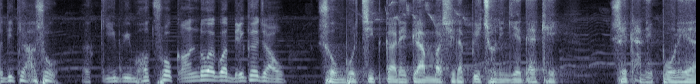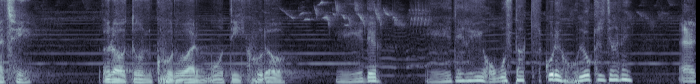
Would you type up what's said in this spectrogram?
এদিকে আসো কি বিভৎস কাণ্ড একবার দেখে যাও। শম্ভুর চিৎকারে গ্রামবাসীরা পিছনে গিয়ে দেখে সেখানে পড়ে আছে রতন খুঁড়ো আর মতি খুঁড়ো। এদের এদের এই অবস্থা কি করে হলো কি জানে? এ,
